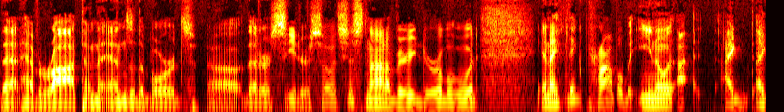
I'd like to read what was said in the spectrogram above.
that have rot on the ends of the boards uh, that are cedar. So it's just not a very durable wood. And I think probably, you know, I, I, I,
